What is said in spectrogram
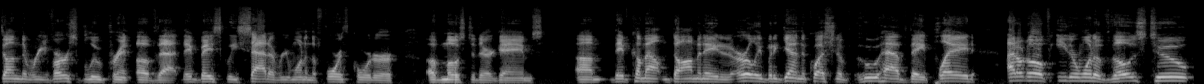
done the reverse blueprint of that. They've basically sat everyone in the fourth quarter of most of their games. Um, they've come out and dominated early, but again, the question of who have they played? I don't know if either one of those two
